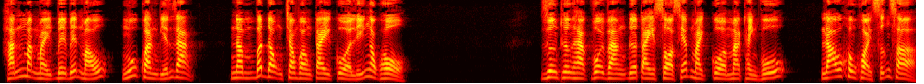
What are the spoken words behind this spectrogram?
Hắn mặt mày bê bết máu, ngũ quan biến dạng, nằm bất động trong vòng tay của lý ngọc Hồ. dương thương hạc vội vàng đưa tay sò xét mạch của mạc thành vũ. Lão không khỏi sững sờ.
